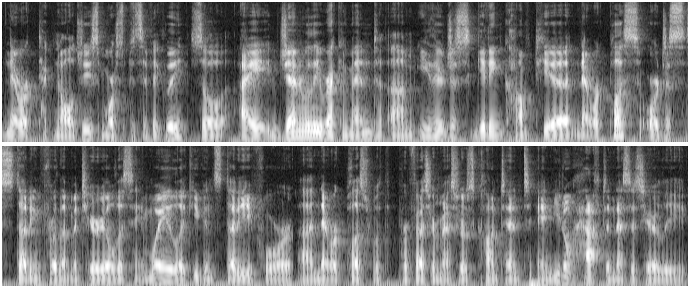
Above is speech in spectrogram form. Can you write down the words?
network technologies more specifically. So I generally recommend um, either just getting CompTIA Network Plus or just studying for that material the same way. Like you can study for uh, Network Plus with Professor Messer's content and you don't have to necessarily,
